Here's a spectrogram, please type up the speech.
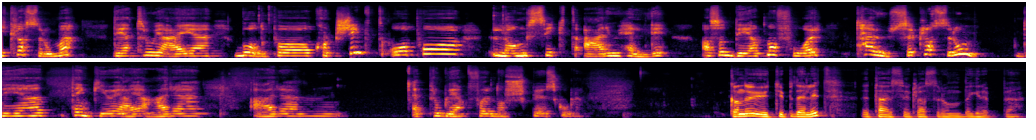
i klasserommet. Det tror jeg eh, både på kort sikt og på lang sikt er uheldig. Altså det at man får tause klasserom, det tenker jo jeg er, er um, et problem for norsk skole. Kan du utdype det litt? Det tause klasserom-begrepet?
